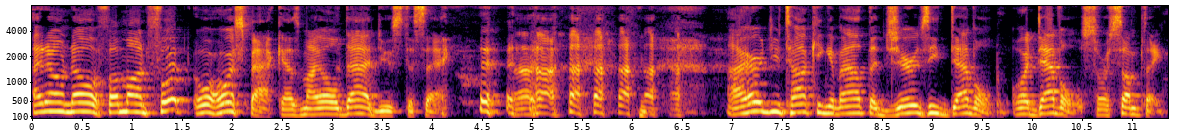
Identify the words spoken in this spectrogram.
I don't know if I'm on foot or horseback, as my old dad used to say. I heard you talking about the Jersey Devil or Devils or something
